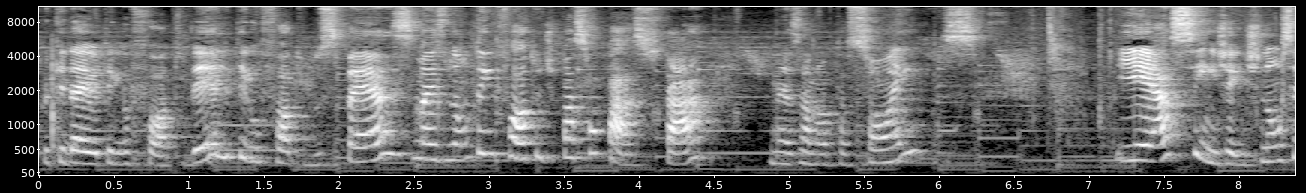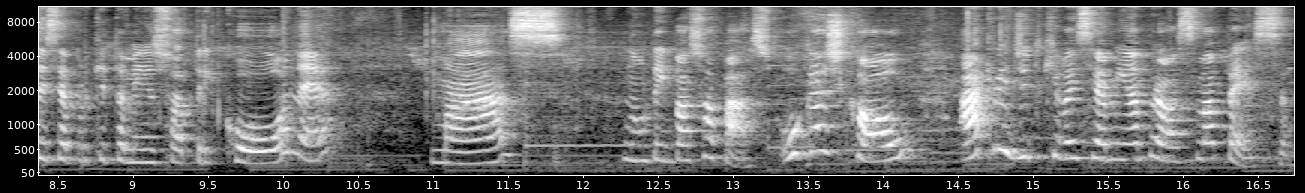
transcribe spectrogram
Porque daí eu tenho foto dele, tenho foto dos pés, mas não tem foto de passo a passo, tá? Minhas anotações. E é assim, gente. Não sei se é porque também é só tricô, né? Mas não tem passo a passo. O cachecol, acredito que vai ser a minha próxima peça.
